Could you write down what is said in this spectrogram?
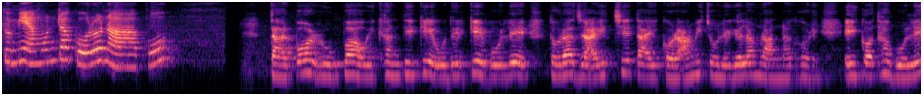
তুমি এমনটা করো না, আপু। তারপর রূপা ওইখান থেকে ওদেরকে বলে, তোরা যা ইচ্ছে তাই কর, আমি চলে গেলাম রান্নাঘরে। এই কথা বলে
